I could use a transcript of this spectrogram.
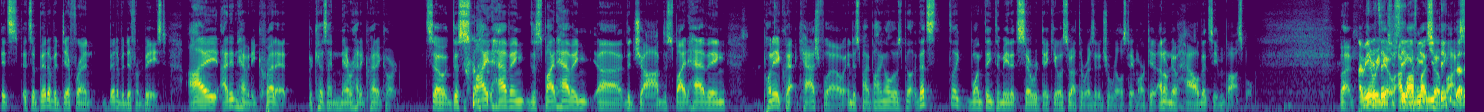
it's it's a bit of a different bit of a different beast. I I didn't have any credit because I never had a credit card. So despite having despite having uh, the job, despite having plenty of cash flow, and despite buying all those bills, that's like one thing to me that's so ridiculous about the residential real estate market. I don't know how that's even possible. But I mean, there we go. I'm off I mean, my soapbox.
